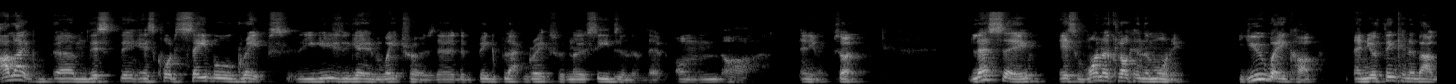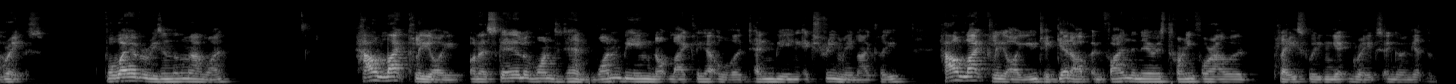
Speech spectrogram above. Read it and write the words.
I like um, this thing. It's called sable grapes. You usually get in Waitrose. They're the big black grapes with no seeds in them. They're um. Oh. Anyway, so let's say it's one o'clock in the morning. You wake up and you're thinking about grapes for whatever reason, doesn't matter why. how likely are you on a scale of one to 10, one being not likely at all, 10 being extremely likely? How likely are you to get up and find the nearest 24 hour place where you can get grapes and go and get them?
